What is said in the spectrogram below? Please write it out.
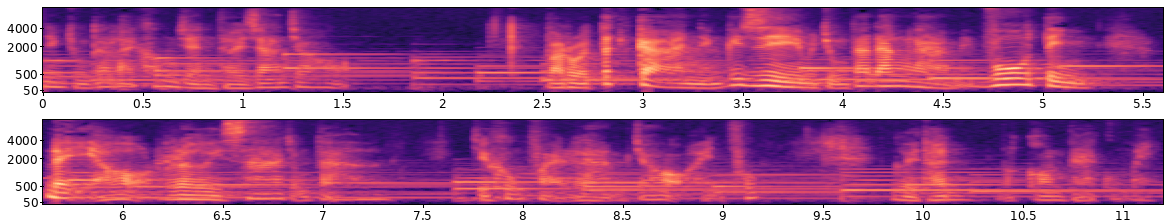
Nhưng chúng ta lại không dành thời gian cho họ. Và rồi tất cả những cái gì mà chúng ta đang làm ấy, vô tình đẩy họ rời xa chúng ta hơn chứ không phải làm cho họ hạnh phúc người thân và con cái của mình.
